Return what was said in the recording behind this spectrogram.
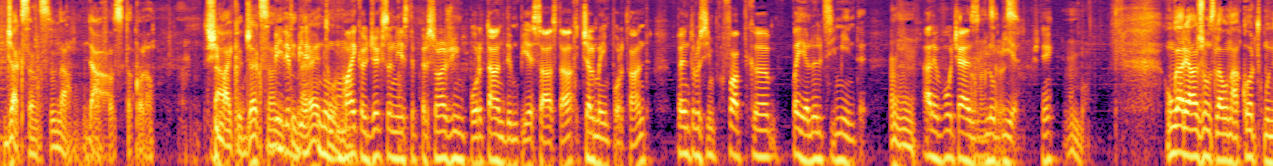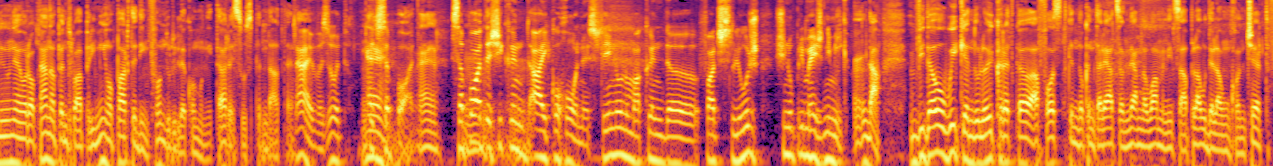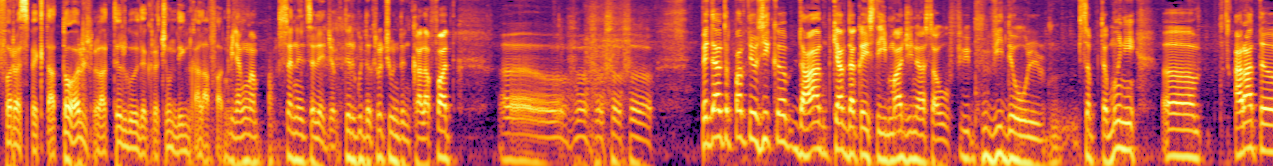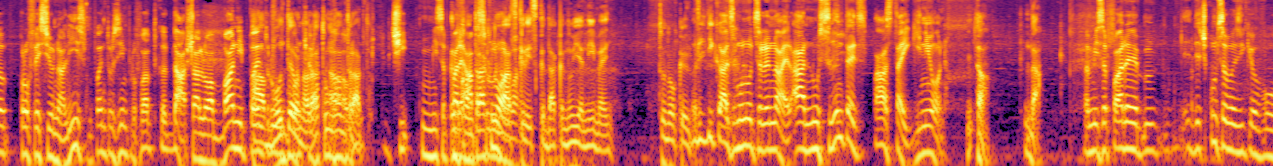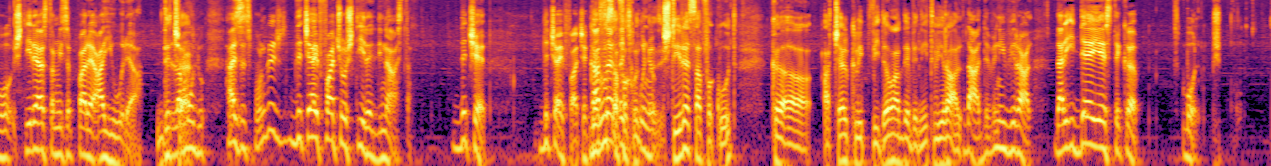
Jacksons, da, da, a fost acolo. Și da, Michael Jackson, Bine, bine, tineretul. nu, nu? Michael Jackson este personajul important în piesa asta, cel mai important, pentru simplu fapt că, păi, el îl ții minte. Mhm. Are vocea aia zglobie, înțeles. Știi? Bun. Ungaria a ajuns la un acord cu Uniunea Europeană pentru a primi o parte din fondurile comunitare suspendate. Ai văzut? Deci Eh, se poate. eh, Se poate și când ai cojones, știi? Nu numai când uh, faci sluj și nu primești nimic. Da. Video weekendului cred că a fost când o cântăreață îndeamnă oamenii să aplaude la un concert fără spectatori la târgul de Crăciun din Calafat. Bine, acum să ne înțelegem. Târgul de Crăciun din Calafat. Uh, pe de altă parte, eu zic că, da, chiar dacă este imaginea sau fi- videoul săptămânii, uh, arată profesionalism pentru simplu fapt că, da, și-a luat banii pentru... avut de concert. onorat un A- a- contract. Și mi se În pare contract absolut nu a normal. scris că dacă nu e nimeni, tu nu cânti. Ridicați mânuțele în aer. A, nu sunteți? Asta e, ghinion. Da, da. Mi se pare... Deci, cum să vă zic eu, vă, știrea asta mi se pare aiurea. De ce? La modul, hai să spun, deci, de ce ai face o știre din asta? De ce? De ce ai face? Ca Dar nu să s-a îți făcut. spun eu. Știre s-a făcut că acel clip video a devenit viral. Da, a devenit viral. Dar ideea este că, bun, și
